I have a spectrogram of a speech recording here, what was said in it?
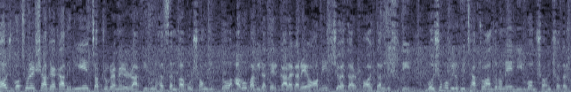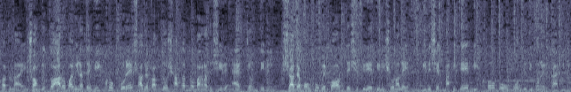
দশ বছরের সাজা কাঁধে নিয়ে চট্টগ্রামের রাকিবুল হাসান বাবুর সংযুক্ত আরব আমিরাতের কারাগারে অনিশ্চয়তার পঁয়তাল্লিশ দিন। বৈষম্য বিরোধী ছাত্র আন্দোলনে নির্মম সহিংসতার ঘটনায় সংযুক্ত আরব আমিরাতে বিক্ষোভ করে সাজাপ্রাপ্ত সাতান্ন বাংলাদেশির একজন তিনি। সাজা মৌকুবের পর দেশে ফিরে তিনি শোনালেন বিদেশের মাটিতে বিক্ষোভ ও বন্দি জীবনের কাহিনী।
